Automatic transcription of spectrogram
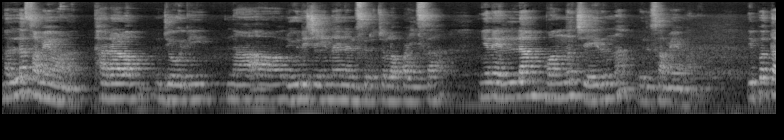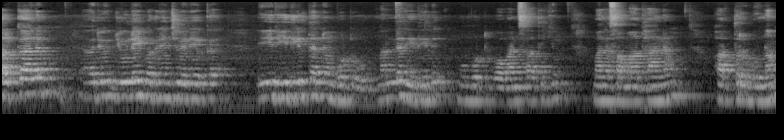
നല്ല സമയമാണ്. ധാരാളം ജോലി ജോലി ചെയ്യുന്നതിനനുസരിച്ചുള്ള പൈസ ഇങ്ങനെ എല്ലാം വന്നു ചേരുന്ന ഒരു സമയമാണ്. ഇപ്പോൾ തൽക്കാലം ഒരു ജൂലൈ പതിനഞ്ച് വരെയൊക്കെ ഈ രീതിയിൽ തന്നെ മുമ്പോട്ട് പോകും. നല്ല രീതിയിൽ മുമ്പോട്ട് പോകാൻ സാധിക്കും. മനസമാധാനം ഭർത്തൃഗുണം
